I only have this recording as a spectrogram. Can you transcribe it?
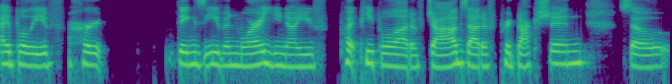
i believe hurt things even more. You know, you've put people out of jobs, out of production. So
